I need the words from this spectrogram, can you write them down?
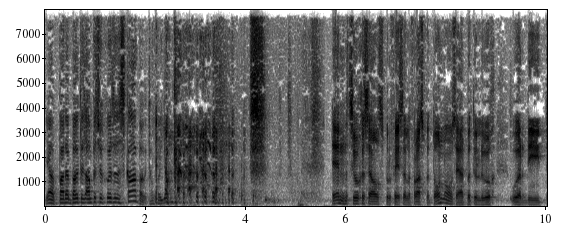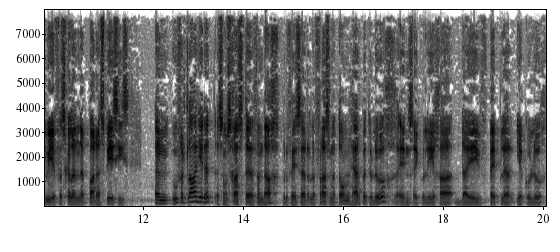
Ja, paddabout is amper so groot as 'n skaapbout of 'n jok. En so gesels professor Lefras Beton, ons herpetoloog oor die twee verskillende padda spesies. En hoe verklaar jy dit? Is ons gaste vandag professor Lefras Beton, herpetoloog en sy kollega Dave Peppler, ekoloog.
